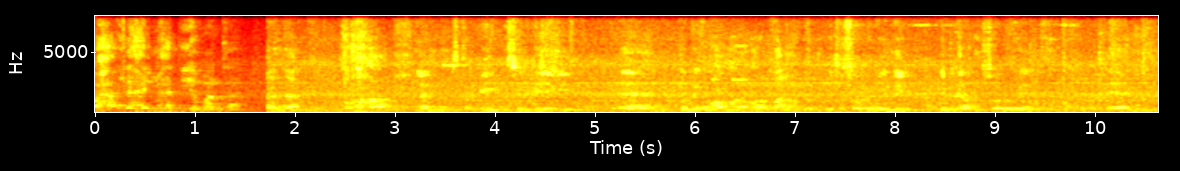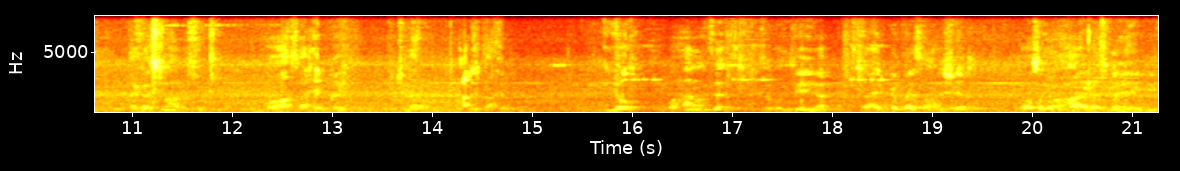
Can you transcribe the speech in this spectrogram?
waxaa ilaahay mahadiya maanta. Ahaa len ministerkay wasiirkayagii kulli soo dhaweynay imika waxaan soo dhaweynay agaasimaha cusub oo ah saaxiibkay injineer cali daahir. Iyo waxaana si sagootiyaya saaxiibka faysal cali sheekh oo isagoo ahaa agaasimahayagii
